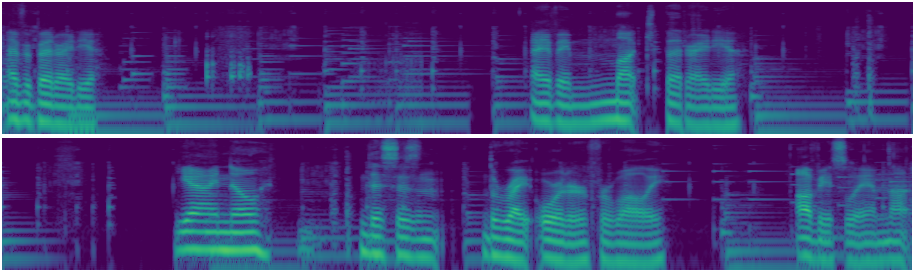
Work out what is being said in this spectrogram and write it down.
I have a better idea. I have a much better idea. Yeah, I know this isn't the right order for Wally. Obviously, I'm not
